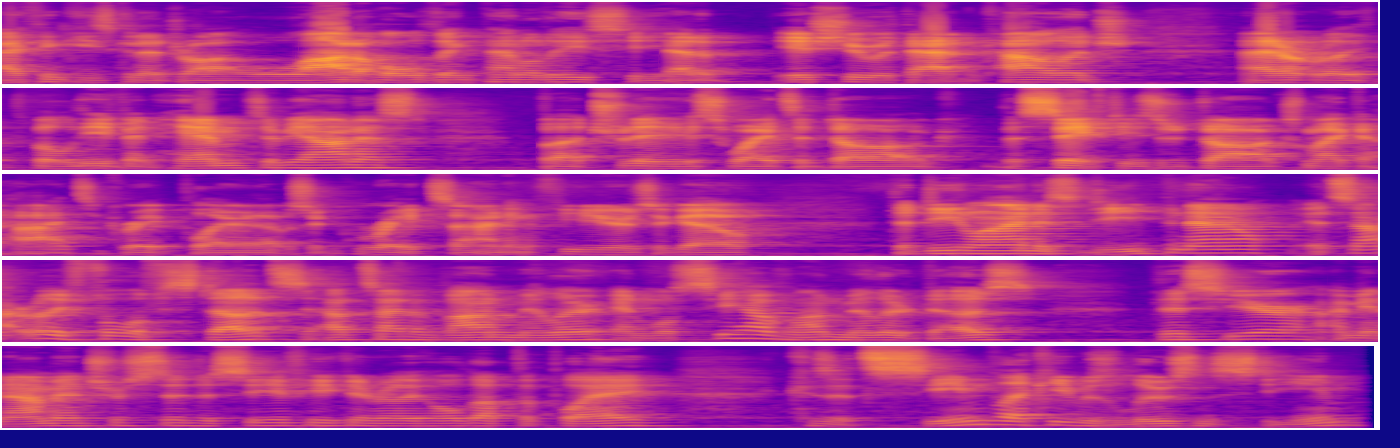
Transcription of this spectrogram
I think he's going to draw a lot of holding penalties. He had an issue with that in college. I don't really believe in him, to be honest. But Tre'Davious White's a dog. The safeties are dogs. Micah Hyde's a great player. That was a great signing a few years ago. The D line is deep now. It's not really full of studs outside of Von Miller, and we'll see how Von Miller does this year. I mean, I'm interested to see if he can really hold up the play because it seemed like he was losing steam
